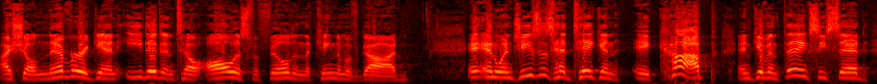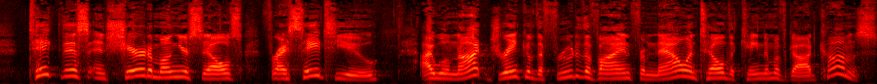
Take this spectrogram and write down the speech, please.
I shall never again eat it until all is fulfilled in the kingdom of God. And when Jesus had taken a cup and given thanks, he said, Take this and share it among yourselves, for I say to you, I will not drink of the fruit of the vine from now until the kingdom of God comes.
